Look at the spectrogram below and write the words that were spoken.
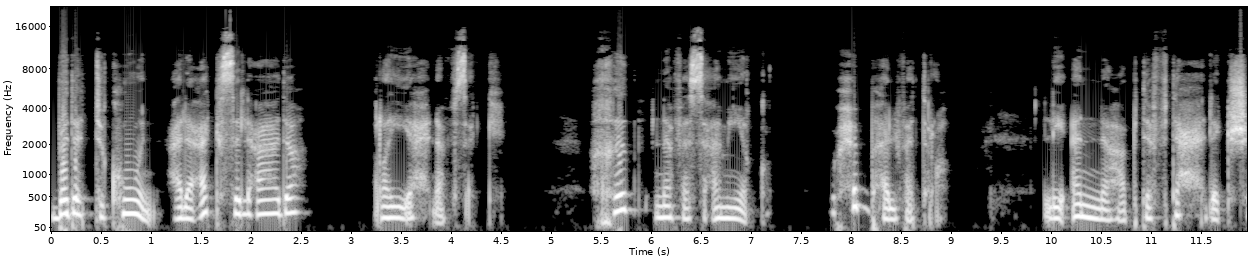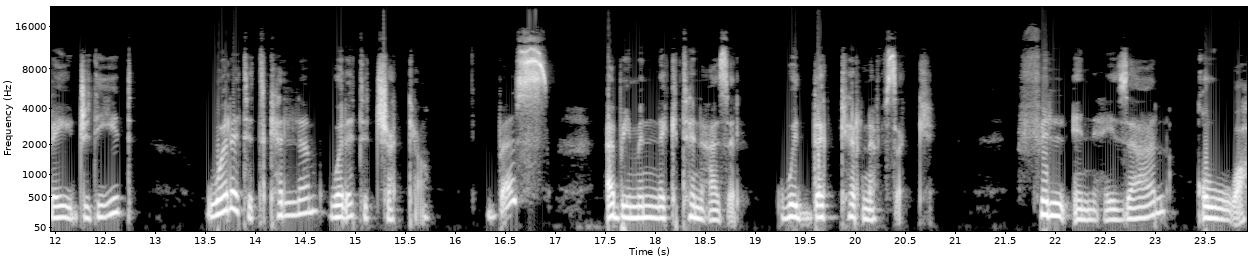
بدأت تكون على عكس العادة ريح نفسك. خذ نفس عميق وحب هالفترة. لأنها بتفتح لك شيء جديد ولا تتكلم ولا تتشكى. بس أبي منك تنعزل وتذكر نفسك. في الانعزال قوة.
